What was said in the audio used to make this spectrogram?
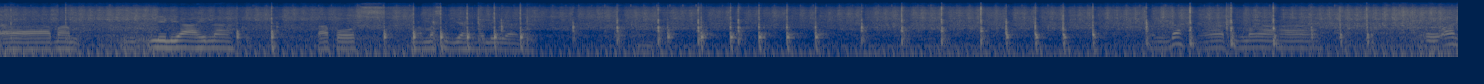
ah ma'am, liliyahin na. Tapos, mamasilyahin ulit yan. Ganda ng ating mga uan.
